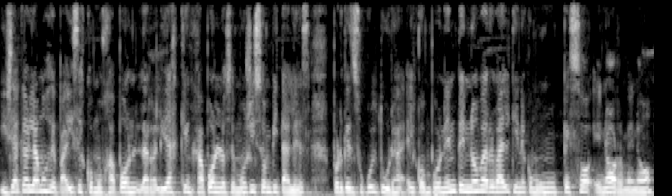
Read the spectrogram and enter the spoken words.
Y ya que hablamos de países como Japón, la realidad es que en Japón los emojis son vitales porque en su cultura el componente no verbal tiene como un peso enorme, ¿no?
